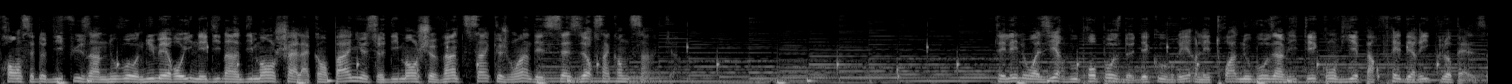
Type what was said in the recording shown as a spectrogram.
France 2 diffuse un nouveau numéro inédit d'un dimanche à la campagne ce dimanche 25 juin dès 16h55. Télé Loisirs vous propose de découvrir les trois nouveaux invités conviés par Frédéric Lopez.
